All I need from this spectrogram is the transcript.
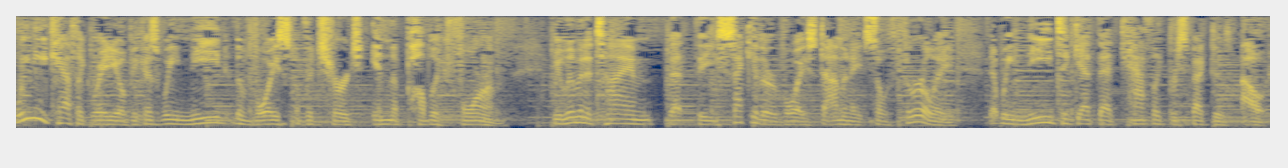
We need Catholic radio because we need the voice of the church in the public forum. We live in a time that the secular voice dominates so thoroughly that we need to get that Catholic perspective out.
